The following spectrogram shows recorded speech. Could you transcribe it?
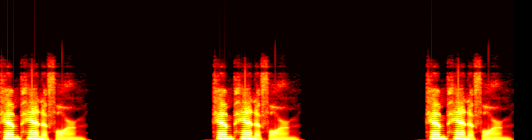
campaniform. Campaniform. Campaniform.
